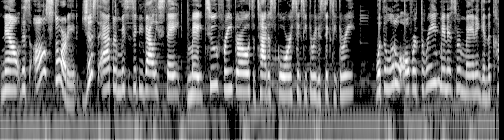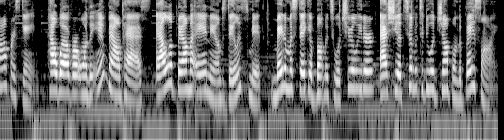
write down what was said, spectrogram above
Now, this all started just after Mississippi Valley State made two free throws to tie the score 63 to 63 with a little over 3 minutes remaining in the conference game. However, on the inbound pass, Alabama A&M's Dalen Smith made a mistake and bumped into a cheerleader as she attempted to do a jump on the baseline.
